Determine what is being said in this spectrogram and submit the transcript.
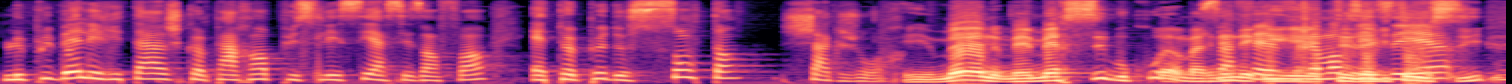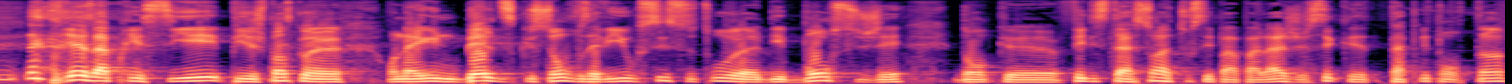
Le plus bel héritage qu'un parent puisse laisser à ses enfants est un peu de son temps chaque jour. Amen. Mais merci beaucoup, Ça fait et vraiment tes invités aussi. Très apprécié. Puis je pense qu'on a eu une belle discussion. Vous avez eu aussi, surtout, euh, des bons sujets. Donc, euh, félicitations à tous ces papas-là. Je sais que tu as pris ton temps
